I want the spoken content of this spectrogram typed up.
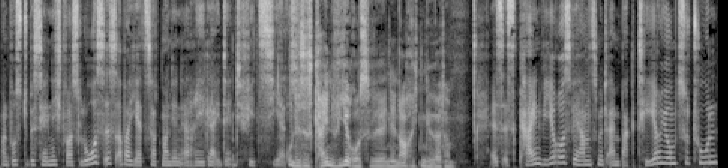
Man wusste bisher nicht, was los ist, aber jetzt hat man den Erreger identifiziert. Und es ist kein Virus, wie wir in den Nachrichten gehört haben. Es ist kein Virus, wir haben es mit einem Bakterium zu tun.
